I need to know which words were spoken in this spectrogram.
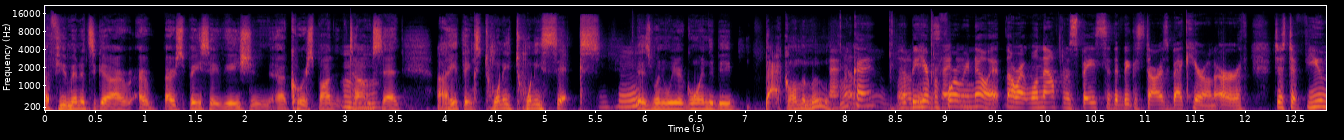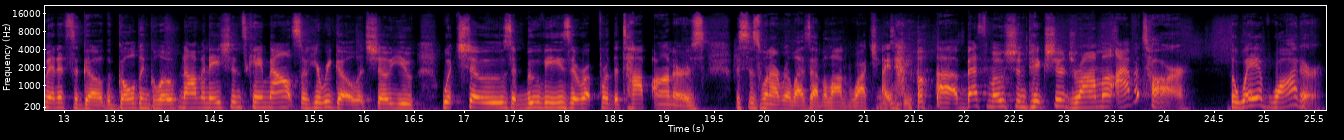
a few minutes ago, our, our, our space aviation uh, correspondent. Mm-hmm. Tom said uh, he thinks 2026 mm-hmm. is when we are going to be back on the moon. Back okay. Moon. We'll be, be here exciting. before we know it. All right. Well, now from space to the biggest stars back here on Earth. Just a few minutes ago, the Golden Globe nominations came out. So here we go. Let's show you what shows and movies are up for the top honors. This is when I realized I have a lot of watching to do. Uh, best motion picture, drama, Avatar. The Way of Water.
